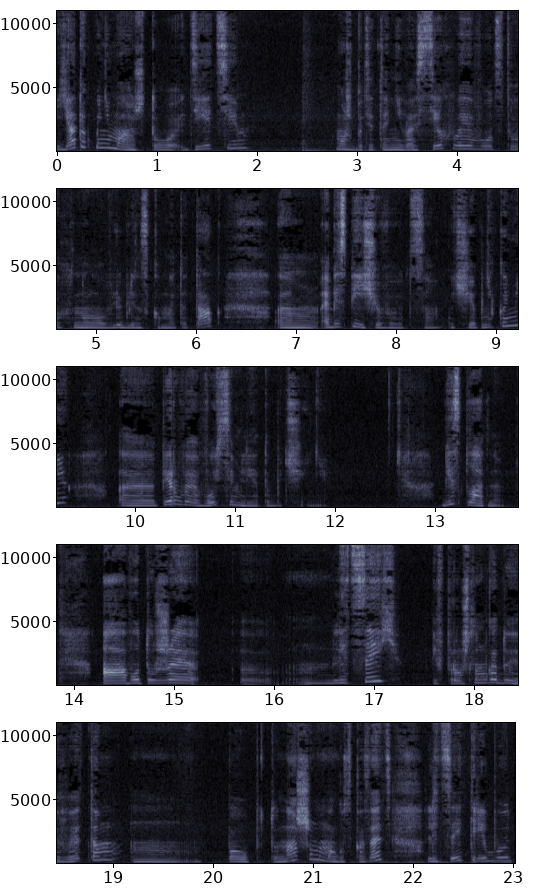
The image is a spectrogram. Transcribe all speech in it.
Я так понимаю, что дети, может быть, это не во всех воеводствах, но в Люблинском это так, эм, обеспечиваются учебниками э, первые 8 лет обучения бесплатно. А вот уже э, лицей и в прошлом году, и в этом, по опыту нашему, могу сказать, лицей требует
